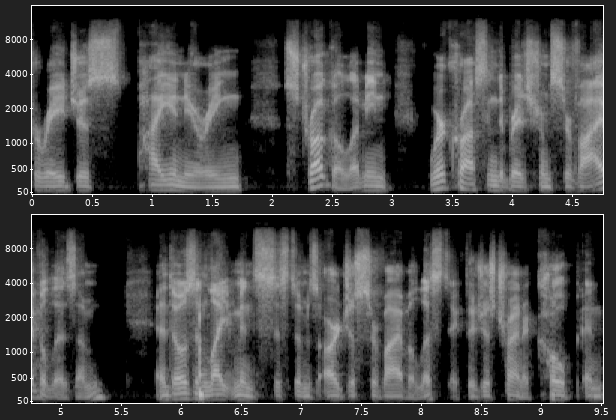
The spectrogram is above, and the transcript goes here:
courageous, pioneering struggle. I mean, we're crossing the bridge from survivalism, and those enlightenment systems are just survivalistic. They're just trying to cope and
